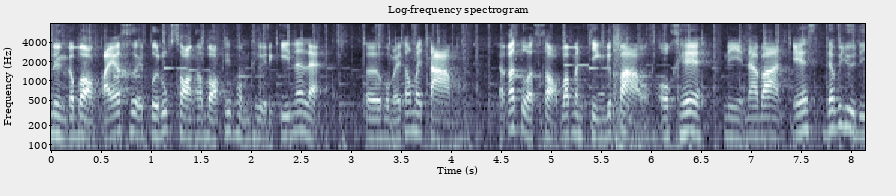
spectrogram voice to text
หนึ่งกระบอกไปก็คือไอปืนลูกซองกระบอกที่ผมถือตะกี้นั่นแหละเออผมเลยต้องไปตาม แล้วก็ตรวจสอบว่ามันจริงหรือเปล่าโอเค นี่หน้าบ้าน SWD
